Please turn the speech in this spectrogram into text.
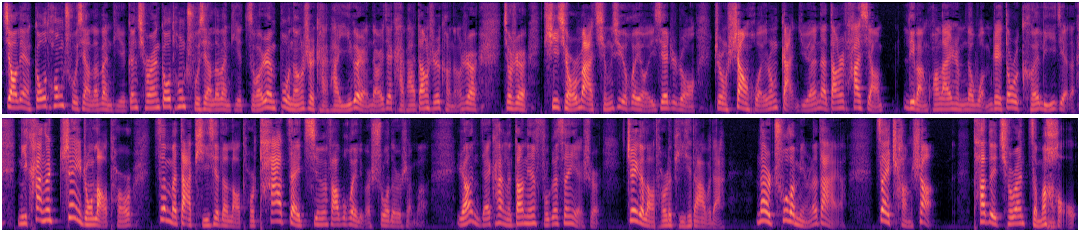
教练沟通出现了问题，跟球员沟通出现了问题，责任不能是凯帕一个人的。而且凯帕当时可能是就是踢球嘛，情绪会有一些这种这种上火的这种感觉。那当时他想。力挽狂澜什么的，我们这都是可以理解的。你看看这种老头儿，这么大脾气的老头儿，他在新闻发布会里边说的是什么？然后你再看看当年福格森也是，这个老头的脾气大不大？那是出了名的大呀。在场上，他对球员怎么吼，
